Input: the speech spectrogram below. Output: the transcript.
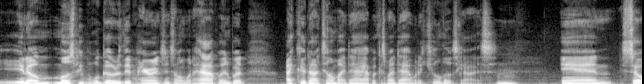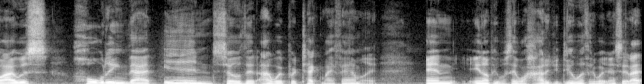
you know most people will go to their parents and tell them what happened, but I could not tell my dad because my dad would have killed those guys. Mm. And so I was holding that in so that I would protect my family. And you know, people say, "Well, how did you deal with it?" And I said, "I,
